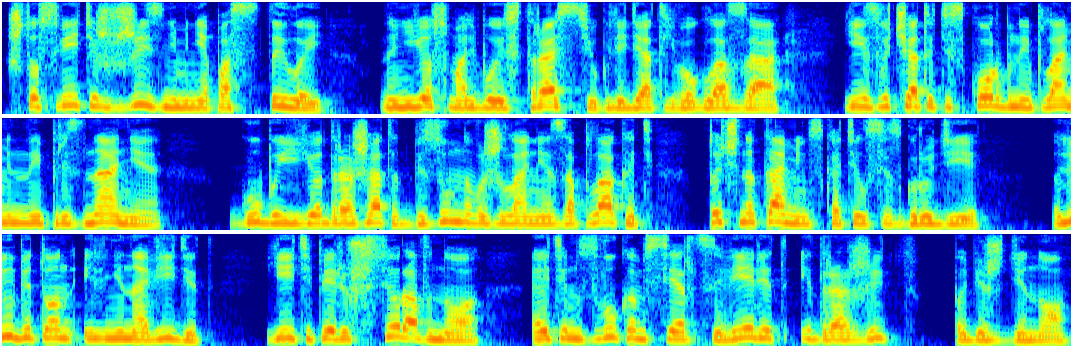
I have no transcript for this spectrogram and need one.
что светишь в жизни мне постылой». На нее с мольбой и страстью глядят его глаза. Ей звучат эти скорбные пламенные признания. Губы ее дрожат от безумного желания заплакать. Точно камень скатился с груди. Любит он или ненавидит. Ей теперь уж все равно. Этим звуком сердце верит и дрожит побеждено.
